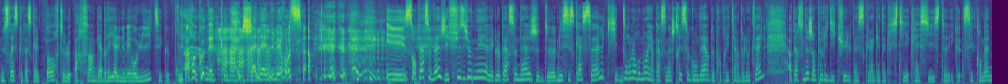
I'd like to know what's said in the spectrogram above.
ne serait-ce que parce qu'elle porte le parfum Gabrielle numéro 8 et que pour ne pas reconnaître que Chanel numéro 5. Et son personnage est fusionné avec le personnage de Mrs. Castle, qui, dans le roman, est un personnage très secondaire de propriétaire de l'hôtel. Un personnage un peu ridicule parce que Agatha Christie est classiste et que c'est quand même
